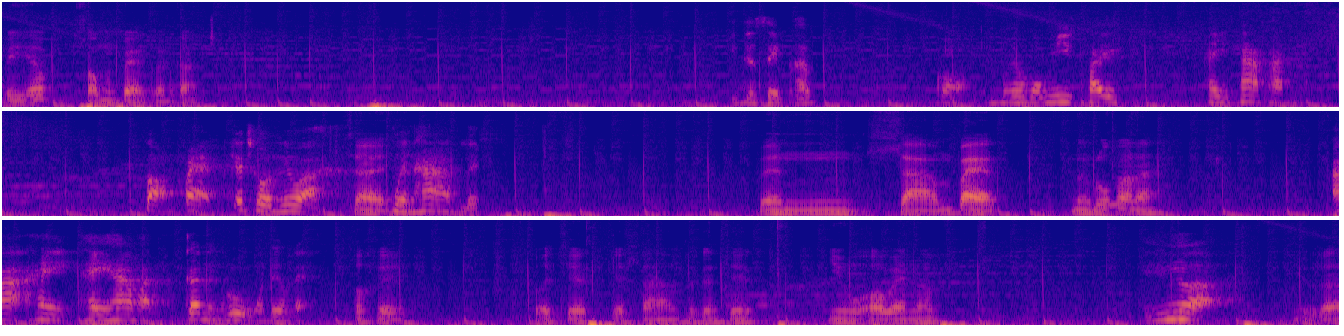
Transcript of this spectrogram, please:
ผตีครับสองหมื่นแปดพันกันอินเตอร์เซปครับก็เมื่อผมมีใครให้ห้าพันสองแปดก็ชนนี่หว่าใช่หมื่นห้าเลย เป็นสามแปดหนึ่งลูกเข้านะ อะให้ให้ห้าพันก็หนึ่งลูกเหมือนเดิมแหละ โอเค เปิดเช็คเกียร์สามเซคันเช็คนิวออแวนครับเอื้ออยู่ได้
